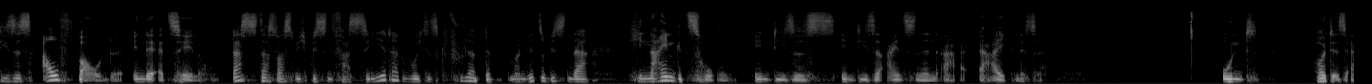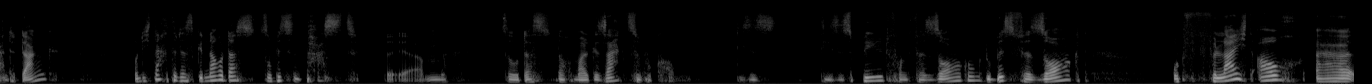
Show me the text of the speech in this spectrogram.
Dieses Aufbauende in der Erzählung, das ist das, was mich ein bisschen fasziniert hat, wo ich das Gefühl habe, man wird so ein bisschen da hineingezogen in, dieses, in diese einzelnen Ereignisse. Und heute ist Erntedank und ich dachte, dass genau das so ein bisschen passt, ähm, so das nochmal gesagt zu bekommen. Dieses, dieses Bild von Versorgung. Du bist versorgt und vielleicht auch äh,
